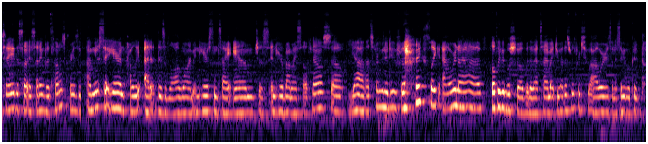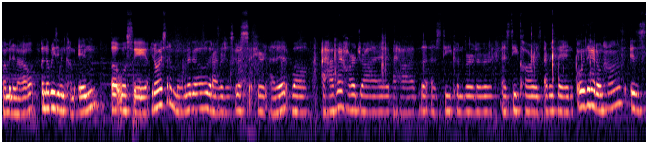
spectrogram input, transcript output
Today the sun is setting, but it's not as crazy. I'm gonna sit here and probably edit this vlog while I'm in here since I am just in here by myself now. So yeah, that's what I'm gonna do for the next like hour and a half. Hopefully people show up within that time. I do have this room for two hours, and I said people could come in and out, but nobody's even come in. But we'll see. You know, I said a moment ago that I was just gonna sit here and edit. Well, I have my hard drive, I have the converter, SD cards, everything. Only thing I don't have is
